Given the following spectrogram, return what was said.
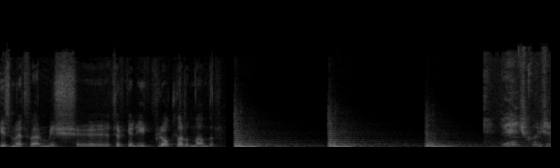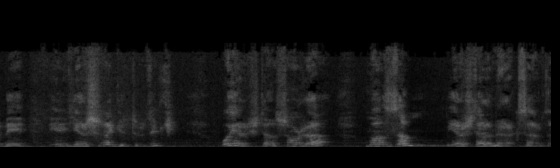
hizmet vermiş. Ee, Türkiye'nin ilk pilotlarındandır. Renç Koçu Bey yarışına götürdük. O yarıştan sonra muazzam yarışlara merak sardı.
